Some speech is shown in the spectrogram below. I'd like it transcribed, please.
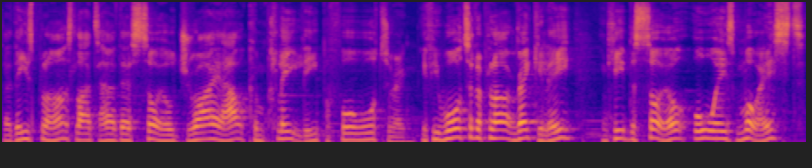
that these plants like to have their soil dry out completely before watering. If you water the plant regularly and keep the soil always moist,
